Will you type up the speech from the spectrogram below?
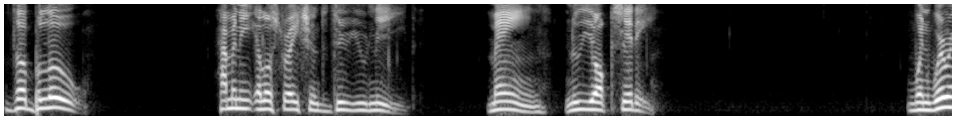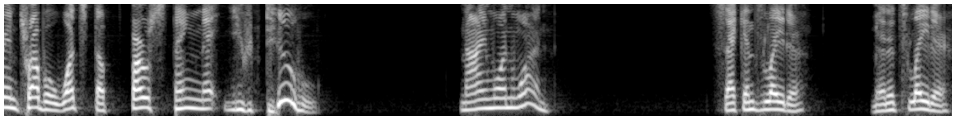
the blue. How many illustrations do you need? Maine, New York City. When we're in trouble, what's the first thing that you do? 911. Seconds later, minutes later,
